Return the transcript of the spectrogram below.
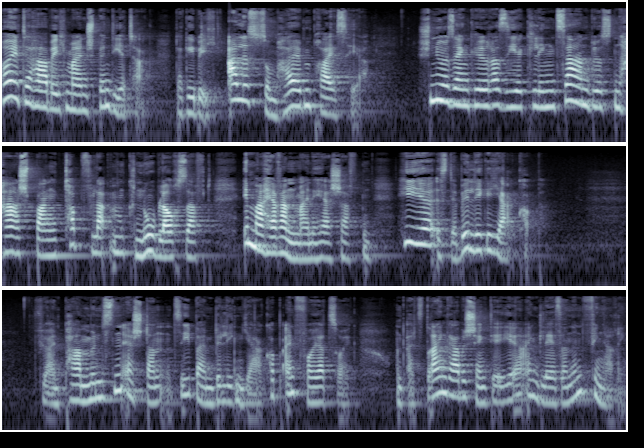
Heute habe ich meinen Spendiertag. Da gebe ich alles zum halben Preis her. Schnürsenkel, Rasierklingen, Zahnbürsten, Haarspangen, Topflappen, Knoblauchsaft. Immer heran, meine Herrschaften. Hier ist der billige Jakob. Für ein paar Münzen erstanden sie beim billigen Jakob ein Feuerzeug und als Dreingabe schenkte er ihr einen gläsernen Fingerring.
